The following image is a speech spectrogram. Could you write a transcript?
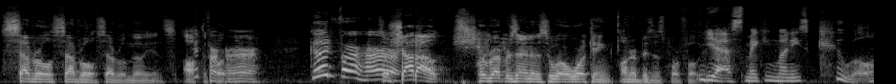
several, several, several millions off Good the for court. her. Good for her. So shout out her representatives who are working on her business portfolio. yes, making money's cool.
